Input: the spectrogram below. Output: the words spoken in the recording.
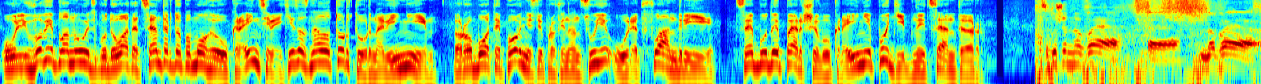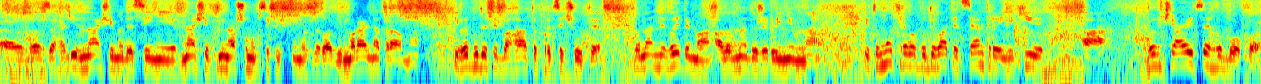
У Львові планують збудувати центр допомоги українцям, які зазнали тортур на війні. Роботи повністю профінансує уряд Фландрії. Це буде перший в Україні подібний центр. Це дуже нове, е, нове е, взагалі в нашій медицині, в нашій нашому психічному здоров'ї, моральна травма. І ви будете багато про це чути. Вона невидима, але вона дуже руйнівна. І тому треба будувати центри, які а вивчають це глибоко,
